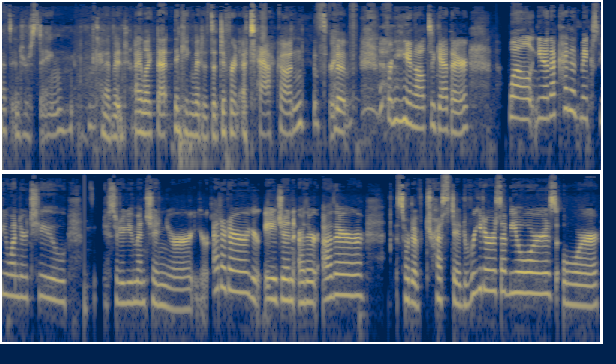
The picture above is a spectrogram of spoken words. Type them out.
that's interesting. Kind of, a, I like that thinking of it as a different attack on sort of bringing it all together. Well, you know, that kind of makes me wonder too. Sort of, you mentioned your your editor, your agent. Are there other sort of trusted readers of yours, or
